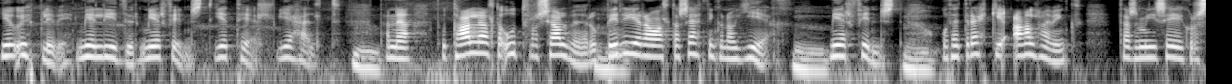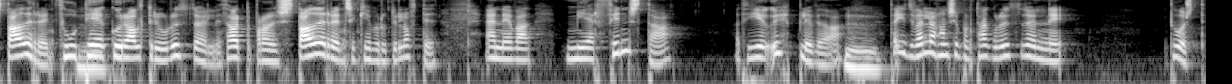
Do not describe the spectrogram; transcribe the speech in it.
ég upplifi, mér líður mér finnst, ég tel, ég held mm. þannig að þú talir alltaf út frá sjálfið þér og Mhm. byrjir á alltaf setningun á ég Mm. mér finnst Mm. og þetta er ekki alhæfing þar sem ég segi ykkur staðreind þú Mhm. tekur aldrei úr upptöðvelni þá er þetta bara staðreind sem kemur út í loftið en ef að mér finnst það að því ég upplifi það Mm. það getur vel að hann sé búin að taka úr upptöðvelni þú veist,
